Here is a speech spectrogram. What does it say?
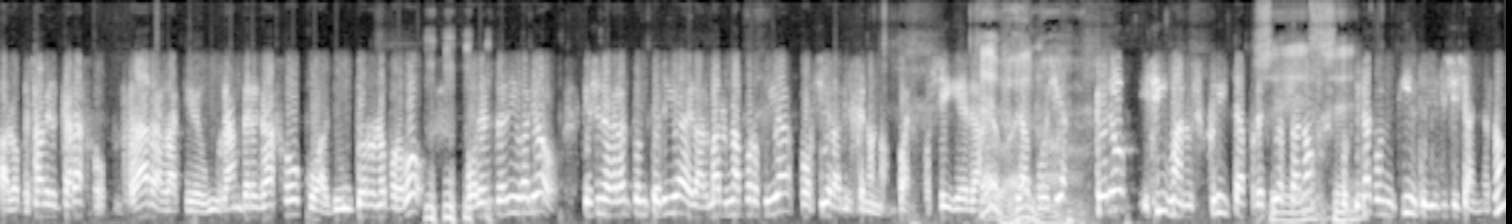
A lo que sabe el carajo, rara la que un gran vergajo cual de un toro no probó. Por eso te digo yo que es una gran tontería el armar una porfía por si era virgen o no. Bueno, pues sigue la, poesía, pero sí, manuscrita, preciosa, Sí, ¿no? sí. Pues quizá con 15, 16 años, ¿no?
